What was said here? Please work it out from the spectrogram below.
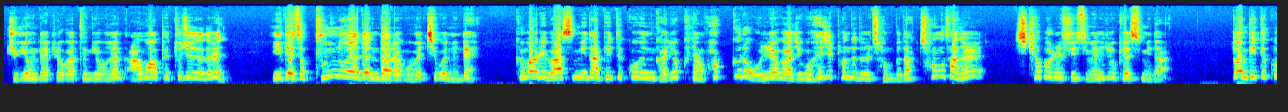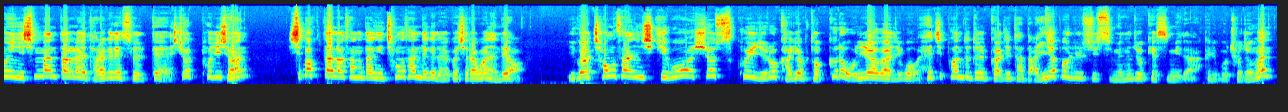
주경 대표 같은 경우는 암호화폐 투자자들은 이 대해서 분노해야 된다라고 외치고 있는데 그 말이 맞습니다. 비트코인 가격 그냥 확 끌어올려가지고 헤지펀드들 전부 다 청산을 시켜버릴 수 있으면 좋겠습니다. 또한 비트코인이 10만 달러에 달하게 됐을 때 숏 포지션 10억 달러 상당이 청산되게 될 것이라고 하는데요. 이걸 청산시키고 숏 스퀴즈로 가격 더 끌어올려가지고 헤지펀드들까지 다 날려버릴 수 있으면 좋겠습니다. 그리고 조정은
